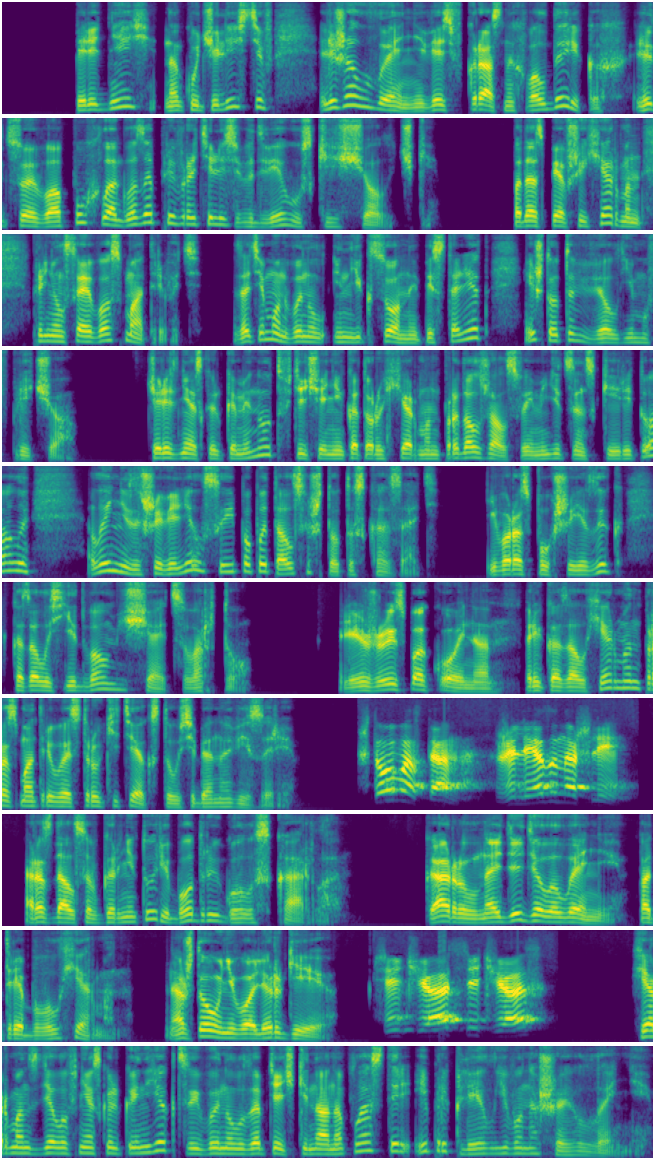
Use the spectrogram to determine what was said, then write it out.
Перед ней, на куче листьев, лежал Ленни, весь в красных волдыриках, лицо его опухло, а глаза превратились в две узкие щелочки. Подоспевший Херман принялся его осматривать. Затем он вынул инъекционный пистолет и что-то ввел ему в плечо. Через несколько минут, в течение которых Херман продолжал свои медицинские ритуалы, Лэнни зашевелился и попытался что-то сказать. Его распухший язык, казалось, едва умещается во рту. «Лежи спокойно», — приказал Херман, просматривая строки текста у себя на визоре. «Что у вас там? Железо нашли?» — раздался в гарнитуре бодрый голос Карла. «Карл, найди дело Ленни», — потребовал Херман. «На что у него аллергия?» «Сейчас, сейчас». Херман, сделав несколько инъекций, вынул из аптечки нанопластырь и приклеил его на шею Ленни.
